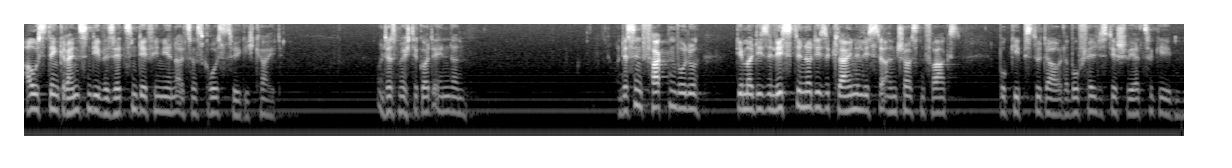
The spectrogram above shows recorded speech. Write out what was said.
aus den Grenzen, die wir setzen, definieren, als aus Großzügigkeit. Und das möchte Gott ändern. Und das sind Fakten, wo du dir mal diese Liste, nur diese kleine Liste anschaust und fragst, wo gibst du da oder wo fällt es dir schwer zu geben?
